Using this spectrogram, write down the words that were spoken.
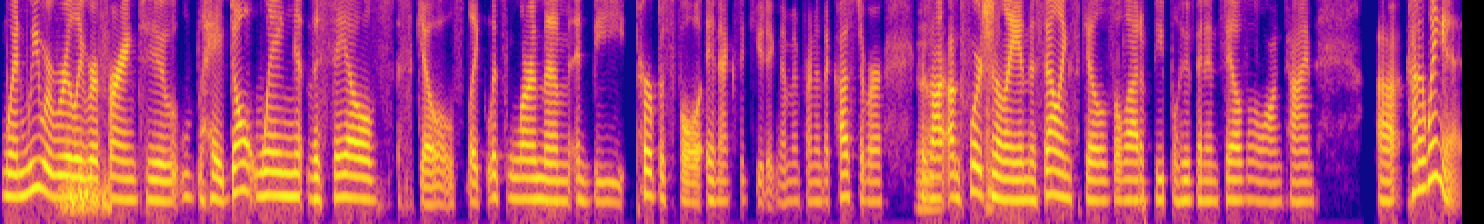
When we were really mm-hmm. referring to, hey, don't wing the sales skills. Like, let's learn them and be purposeful in executing them in front of the customer. Because yeah. unfortunately, in the selling skills, a lot of people who've been in sales a long time uh, kind of wing it,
